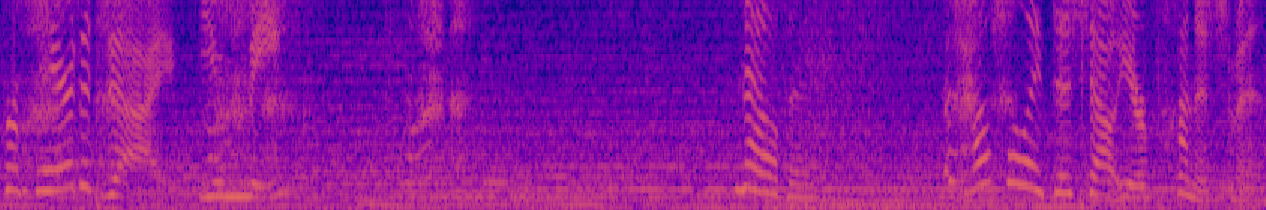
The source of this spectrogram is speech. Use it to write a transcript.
Prepare to die, you minx. Now then, how shall I dish out your punishment?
